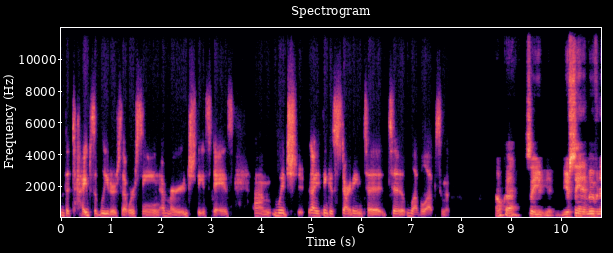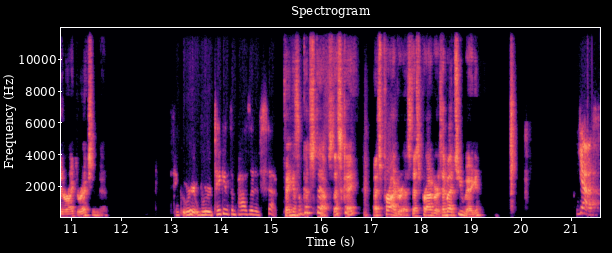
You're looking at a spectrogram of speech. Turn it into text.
the types of leaders that we're seeing emerge these days, um, which I think is starting to to level up some of. Okay, so you you're seeing it moving in the right direction then. I think we're we're taking some positive steps. Taking some good steps. That's okay. That's progress. That's progress. How about you, Megan? Yes,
